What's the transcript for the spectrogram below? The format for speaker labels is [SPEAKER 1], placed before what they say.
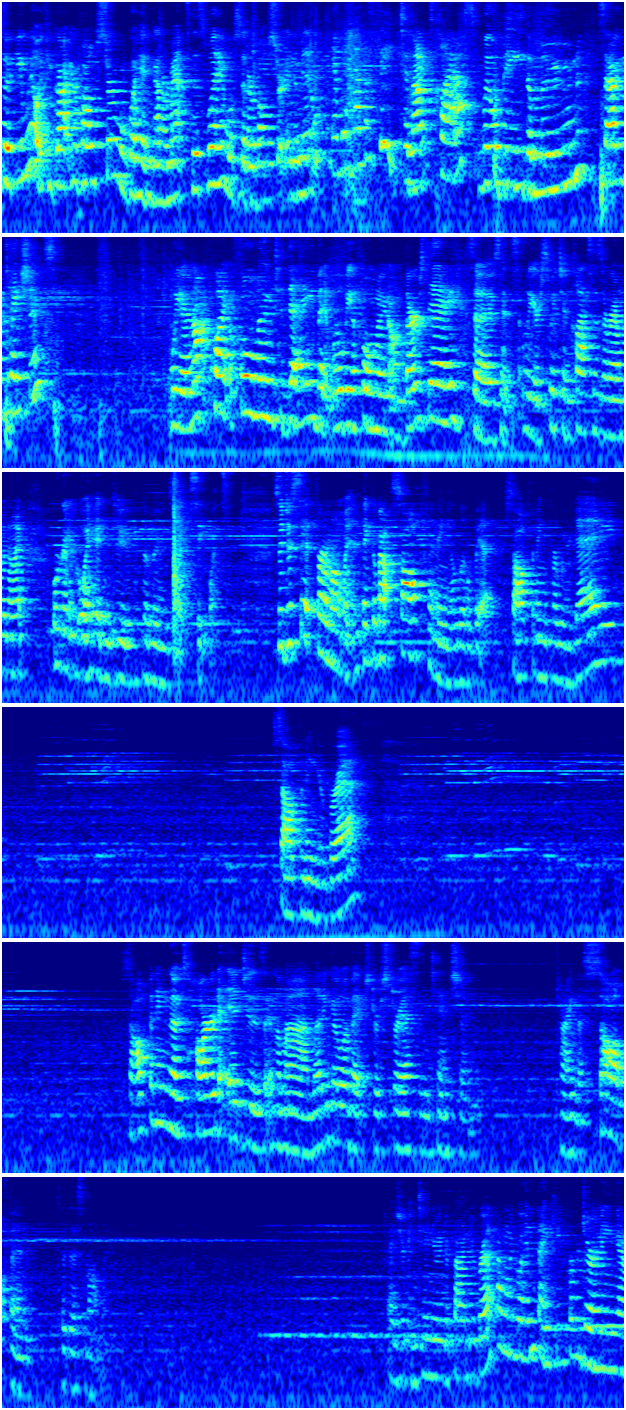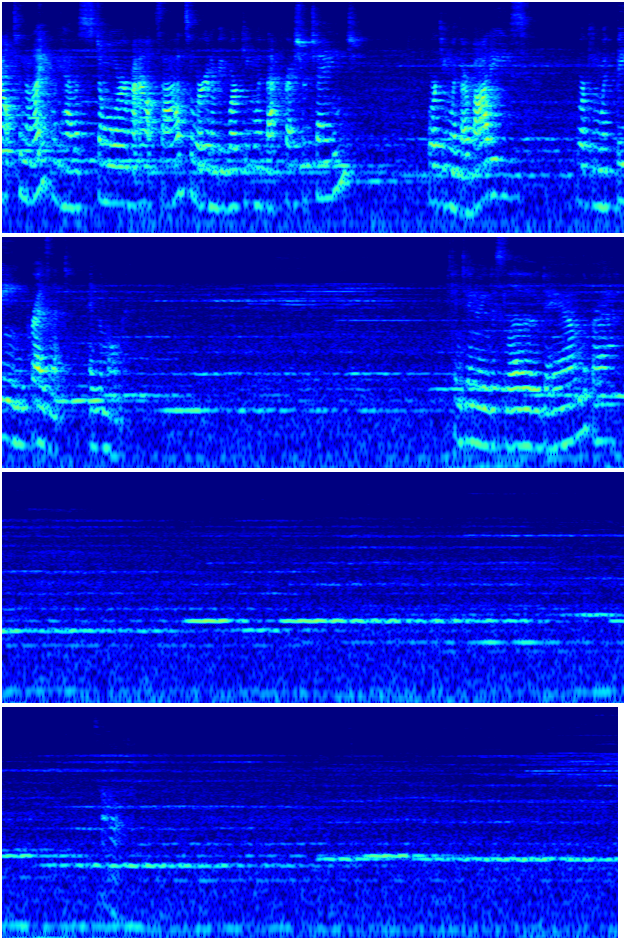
[SPEAKER 1] So if you will, if you got your bolster, we'll go ahead and got our mats this way. We'll set our bolster in the middle and we'll have a seat. Tonight's class will be the moon salutations. We are not quite a full moon today, but it will be a full moon on Thursday. So since we are switching classes around tonight, we're gonna go ahead and do the moon sequence. So just sit for a moment and think about softening a little bit. Softening from your day, softening your breath. Softening those hard edges in the mind, letting go of extra stress and tension. Trying to soften to this moment. As you're continuing to find your breath, I want to go ahead and thank you for journeying out tonight. We have a storm outside, so we're going to be working with that pressure change working with our bodies, working with being present in the moment. Continuing to slow down the breath.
